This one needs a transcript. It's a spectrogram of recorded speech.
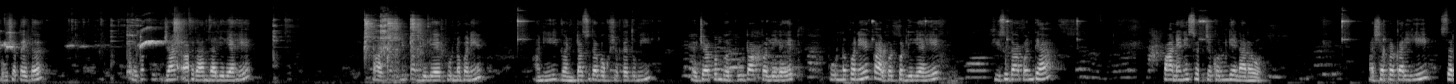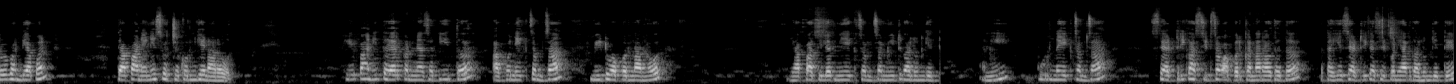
बघू शकता इथं. हे पण खूप छान रान झालेली आहे. काळपट पडलेली आहे पूर्णपणे. आणि ही घंटासुद्धा बघू शकता तुम्ही. ह्याच्यावर पण भरपूर टाक पडलेले आहेत. पूर्णपणे काळपट पडलेली आहे. ही सुद्धा आपण त्या पाण्याने स्वच्छ करून घेणार आहोत. अशा प्रकारे ही सर्व भांडी आपण त्या पाण्याने स्वच्छ करून घेणार आहोत. हे पाणी तयार करण्यासाठी इथं आपण एक चमचा मीठ वापरणार आहोत. ह्या पातेल्यात मी एक चमचा मीठ घालून घेते. आणि पूर्ण एक चमचा सॅट्रिक ॲसिडचा वापर करणार आहोत आता. आता हे सॅट्रिक ॲसिड पण यात घालून घेते.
